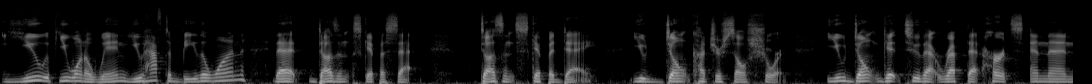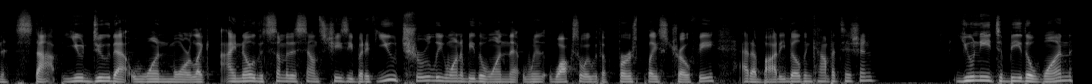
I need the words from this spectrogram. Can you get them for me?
you if you want to win you have to be the one that doesn't skip a set doesn't skip a day. You don't cut yourself short. You don't get to that rep that hurts and then stop. You do that one more. Like i know that some of this sounds cheesy but if you truly want to be the one that walks away with a first place trophy at a bodybuilding competition you need to be the one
